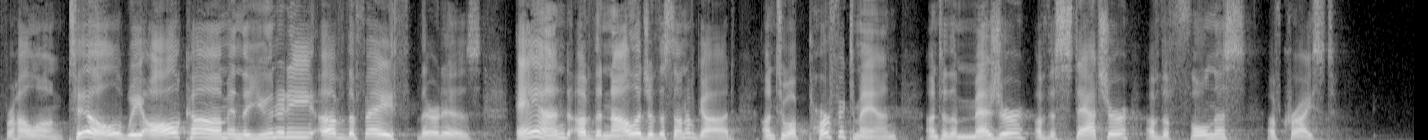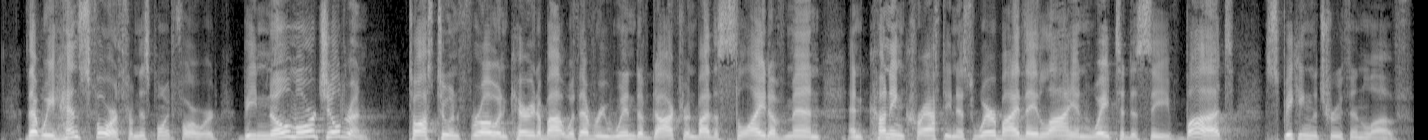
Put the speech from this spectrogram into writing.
For how long? Till we all come in the unity of the faith, there it is, and of the knowledge of the Son of God, unto a perfect man, unto the measure of the stature of the fullness of Christ. That we henceforth, from this point forward, be no more children, tossed to and fro and carried about with every wind of doctrine by the sleight of men and cunning craftiness whereby they lie in wait to deceive, but speaking the truth in love,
